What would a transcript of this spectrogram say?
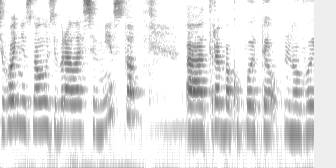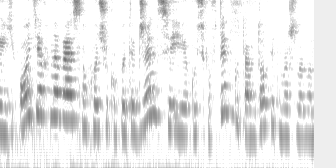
Сьогодні знову зібралася в місто. Е, Треба купити новий одяг на весну. Хочу купити джинси і якусь ковтинку, там топік, можливо.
